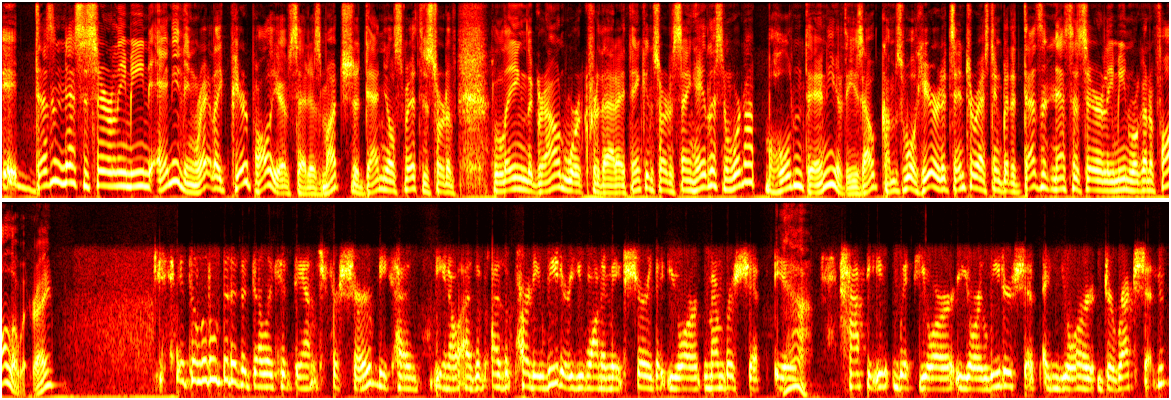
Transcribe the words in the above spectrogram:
it doesn't necessarily mean anything, right? Like Pierre Poilievre said as much. Uh, Danielle Smith is sort of laying the groundwork for that, I think, and sort of saying, hey, listen, we're not beholden to any of these outcomes. We'll hear it, it's interesting, but it doesn't necessarily mean we're going to follow it, right? It's a little bit of a delicate dance for sure because, you know, as a, as a party leader, you want to make sure that your membership is yeah. happy with your, your leadership and your direction.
